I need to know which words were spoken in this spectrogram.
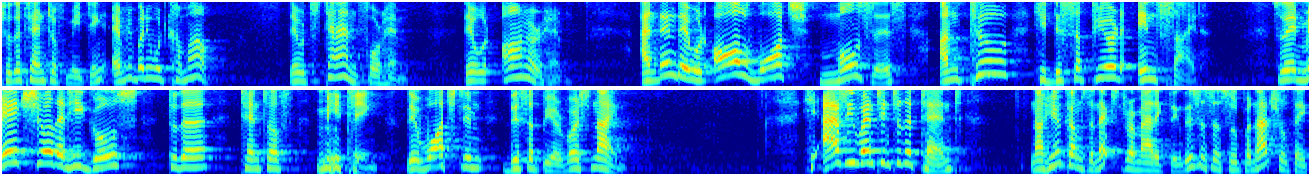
to the tent of meeting, everybody would come out. They would stand for him. They would honor him. And then they would all watch Moses until he disappeared inside. So they made sure that he goes to the tent of meeting. They watched him disappear. Verse 9. He, as he went into the tent, now here comes the next dramatic thing. This is a supernatural thing.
